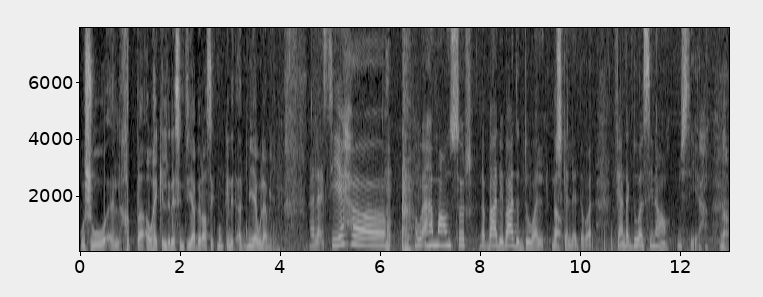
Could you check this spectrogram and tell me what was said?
وشو الخطة أو هيك اللي راسمتيها براسك ممكن تقدميها ولمين هلأ السياحة هو أهم عنصر بعد ببعض الدول نعم. مش كل الدول في عندك دول صناعة مش سياحة نعم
